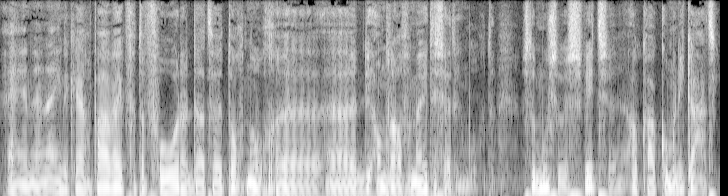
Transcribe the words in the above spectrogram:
En keer een paar weken van tevoren dat we toch nog die anderhalve meter setting mochten. Dus toen moesten we switchen, ook qua communicatie.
